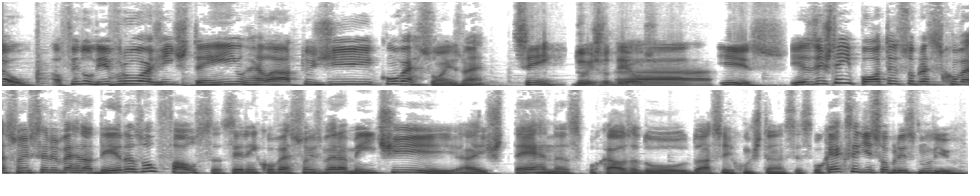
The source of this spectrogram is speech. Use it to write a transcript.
Joel, ao fim do livro a gente tem o relato de conversões, né? Sim, dos judeus. Ah, isso. E existem hipóteses sobre essas conversões serem verdadeiras ou falsas, serem conversões meramente ah, externas por causa do, das circunstâncias. O que é que você diz sobre isso no livro?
